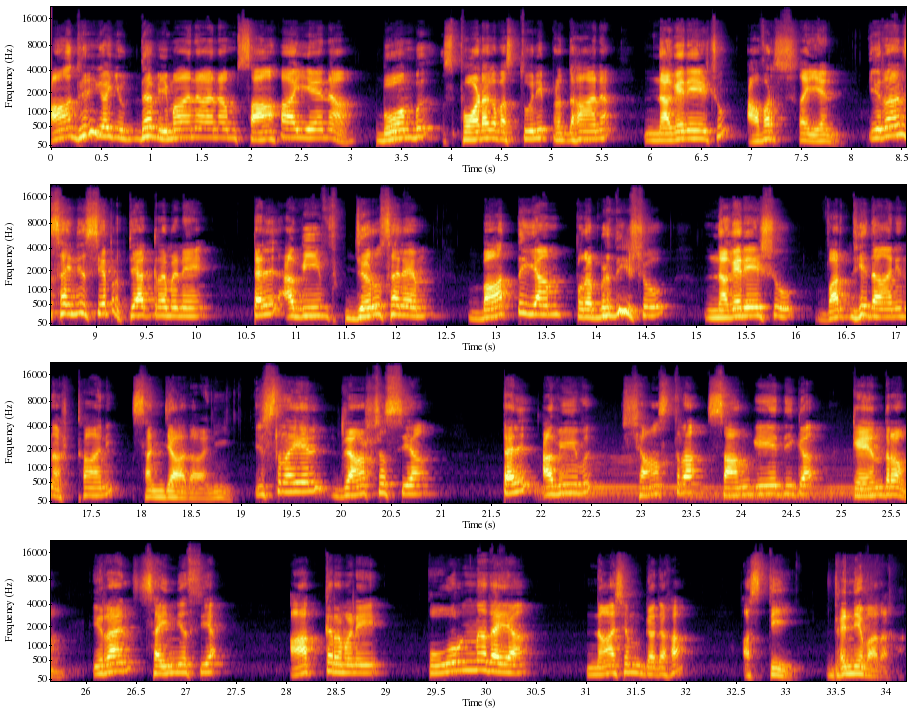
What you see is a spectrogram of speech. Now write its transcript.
ആധുനിക യുദ്ധവിമാനാനാം സാഹായ്യേന ബോംബ് സ്ഫോടക വസ്തുനി പ്രധാന നഗരേഷു അവർഷയൻ ഇറാൻ സൈന്യസ്യ പ്രത്യാക്രമണെ Tel Aviv Jerusalem Bat Yam പ്രഭൃതിഷു നഗരേഷു വർദ്ധിതാനി നഷ്ടാനി സഞ്ജാതാനി ഇസ്രായേൽ രാഷ്ട്രസ്യ ടെൽ അവീവ് ശാസ്ത്ര സാങ്കേതിക കേന്ദ്രം. ഇറാൻ സൈന്യസ്യ ആക്രമണെ പൂർണതയ നാശം ഗത അസ്തി. ധന്യവാദ.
